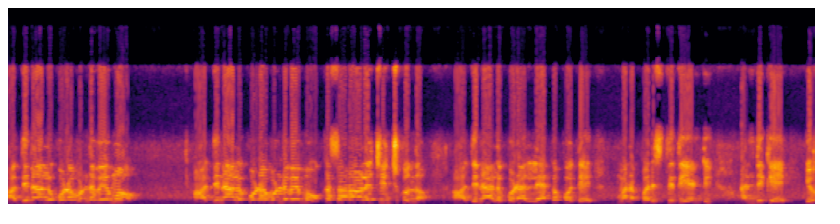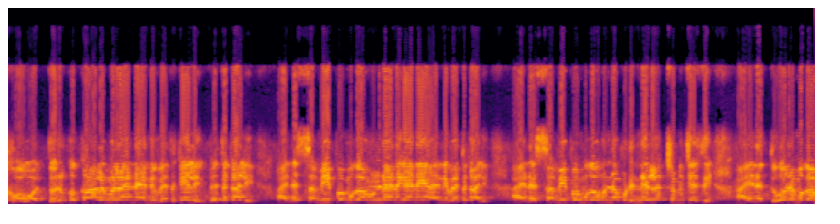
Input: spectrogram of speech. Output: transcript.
ఆ దినాలు కూడా ఉండవేమో? ఆ దినాలు కూడా ఉండవేమో? ఒక్కసారి ఆలోచించుకుందాం. ఆ దినాలు కూడా లేకపోతే మన పరిస్థితి ఏంటి? అందుకే యహోవ దొరుకు కాలంలో ఆయన ఆయన వెతకాలి వెతకాలి. ఆయన సమీపముగా ఉండగానే ఆయన వెతకాలి. ఆయన సమీపముగా ఉన్నప్పుడు నిర్లక్ష్యం చేసి ఆయన దూరముగా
